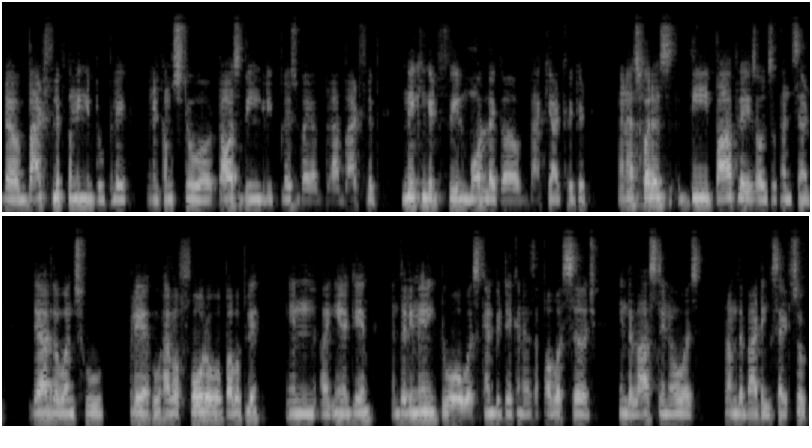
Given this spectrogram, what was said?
the bat flip coming into play when it comes to a toss being replaced by a ba- bat flip, making it feel more like a backyard cricket and as far as the power play is also concerned, they are the ones who play who have a four over power play in uh, in a game, and the remaining two overs can be taken as a power surge in the last 10 overs from the batting side. So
